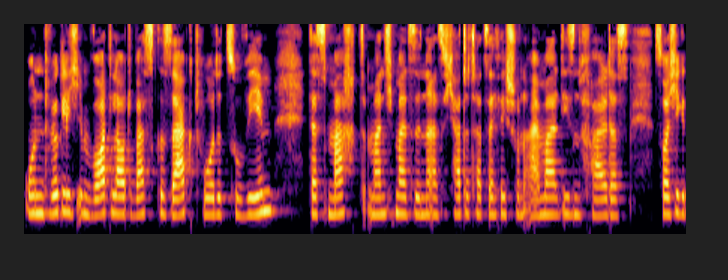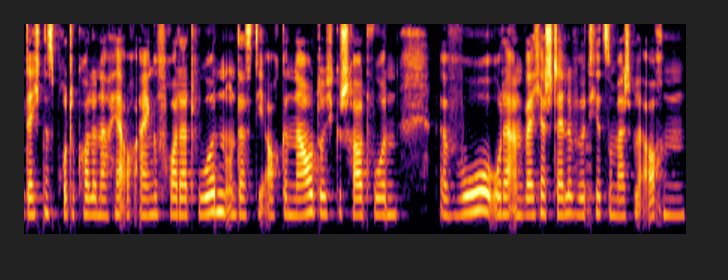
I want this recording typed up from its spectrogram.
und wirklich im Wortlaut, was gesagt wurde, zu wem, das macht manchmal Sinn. Also ich hatte tatsächlich schon einmal diesen Fall, dass solche Gedächtnisprotokolle nachher auch eingefordert wurden und dass die auch genau durchgeschaut wurden, wo oder an welcher Stelle wird hier zum Beispiel auch ein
